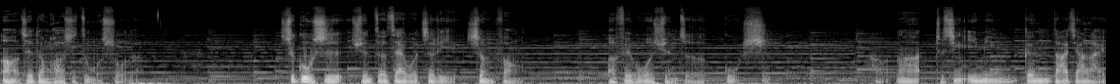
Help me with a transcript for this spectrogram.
啊、这段话是怎么说的？是故事选择在我这里盛放，而非我选择故事。好，那就请一鸣跟大家来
